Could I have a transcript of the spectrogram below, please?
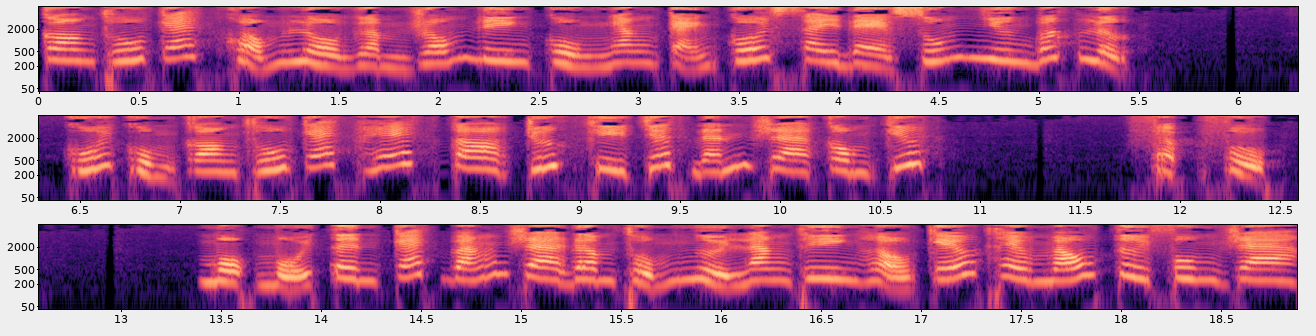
Con thú cát khổng lồ gầm rống điên cuồng ngăn cản cối xoay đè xuống nhưng bất lực. Cuối cùng con thú cát hét to trước khi chết đánh ra công kiếp. Phập phục. Một mũi tên cát bắn ra đâm thủng người lăng thiên hậu kéo theo máu tươi phun ra.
